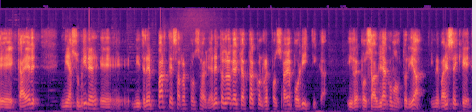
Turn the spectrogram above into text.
eh, caer ni asumir eh, eh, ni tener parte de esa responsabilidad. En esto creo que hay que actuar con responsabilidad política y responsabilidad como autoridad. Y me parece que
